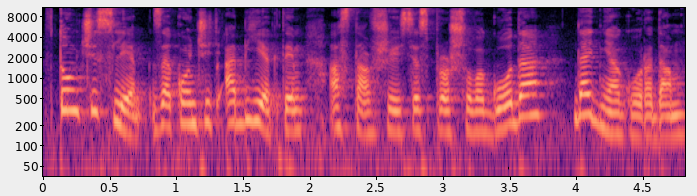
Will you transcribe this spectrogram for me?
в том числе закончить объекты, оставшиеся с прошлого года до Дня города.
